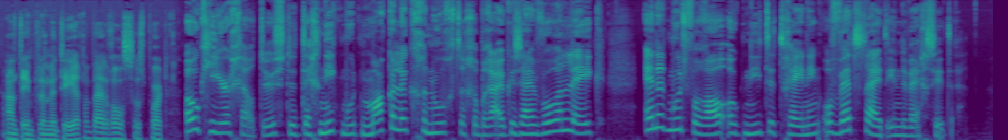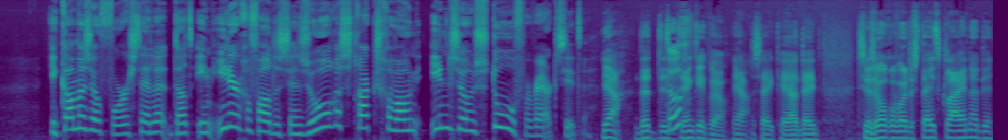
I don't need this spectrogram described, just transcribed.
aan het implementeren bij de rolstoelsport. Ook hier geldt dus, de techniek moet makkelijk genoeg te gebruiken zijn voor een leek. En het moet vooral ook niet de training of wedstrijd in de weg zitten. Ik kan me zo voorstellen dat in ieder geval de sensoren straks gewoon in zo'n stoel verwerkt zitten. Ja, dat, denk ik wel. Ja, zeker. Ja, de sensoren worden steeds kleiner. De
